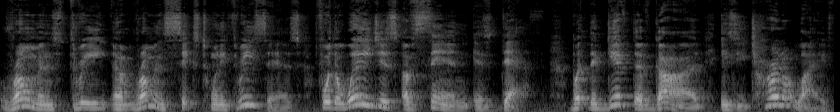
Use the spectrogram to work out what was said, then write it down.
Romans 3 um, Romans 6:23 says, "For the wages of sin is death, but the gift of God is eternal life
